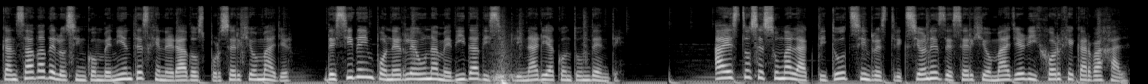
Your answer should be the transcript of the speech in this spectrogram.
cansada de los inconvenientes generados por Sergio Mayer, decide imponerle una medida disciplinaria contundente. A esto se suma la actitud sin restricciones de Sergio Mayer y Jorge Carvajal.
